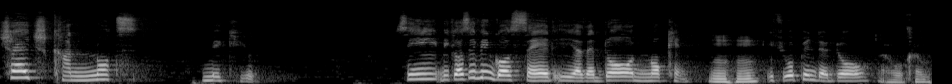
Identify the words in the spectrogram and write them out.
church cannot make you. See, because even God said He has a door knocking. Mm-hmm. If you open the door, I will come.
